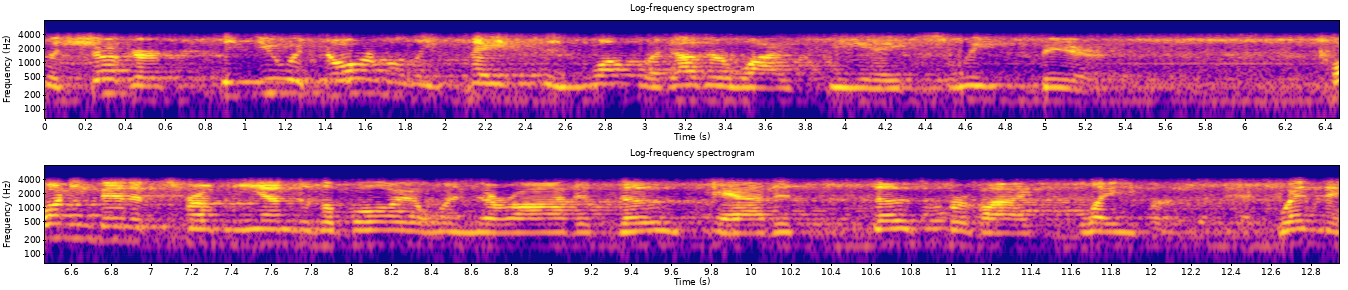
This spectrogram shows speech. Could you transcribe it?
the sugar that you would normally taste in what would otherwise be a sweet beer. 20 minutes from the end of the boil when they're added, those added, those provide flavor. When the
